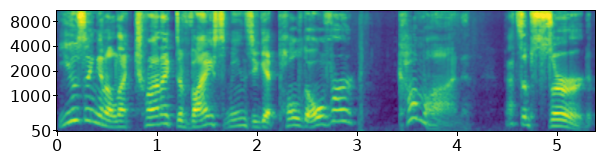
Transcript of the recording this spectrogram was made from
Using an electronic device means you get pulled over? Come on. That's absurd.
